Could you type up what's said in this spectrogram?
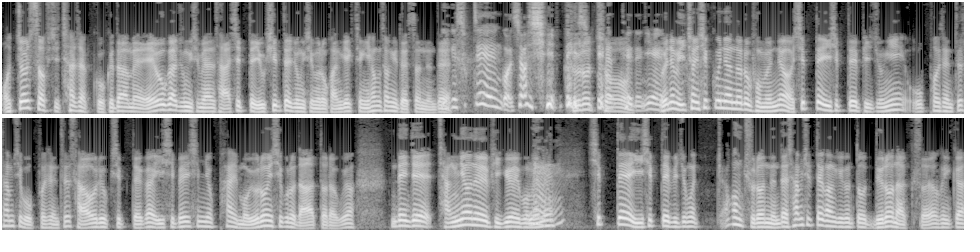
어쩔 수 없이 찾았고 그다음에 애호가 중심의 한 40대, 60대 중심으로 관객층이 형성이 됐었는데 이게 숙제인 거죠. 10대, 그렇죠. 20대한테는. 예. 왜냐면 2019년으로 보면요. 10대, 20대 비중이 5%, 35%, 4, 5, 60대가 21, 16, 8 뭐 이런 식으로 나왔더라고요. 근데 이제 작년을 비교해 보면은 네. 10대, 20대 비중은 조금 줄었는데 30대 관객은 또 늘어났어요. 그러니까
